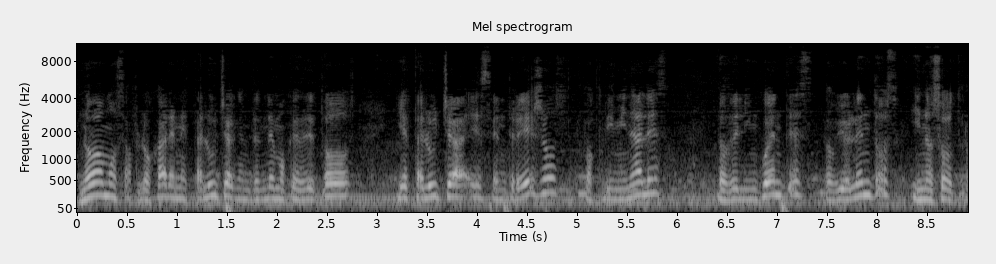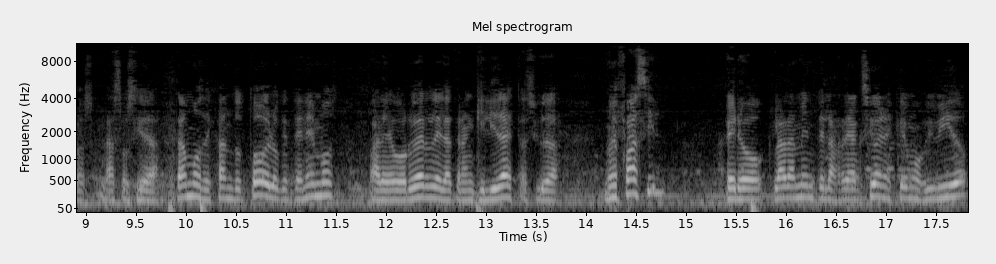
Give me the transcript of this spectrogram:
no vamos a aflojar en esta lucha que entendemos que es de todos y esta lucha es entre ellos, los criminales, los delincuentes, los violentos y nosotros, la sociedad. Estamos dejando todo lo que tenemos para devolverle la tranquilidad a esta ciudad. No es fácil, pero claramente las reacciones que hemos vivido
